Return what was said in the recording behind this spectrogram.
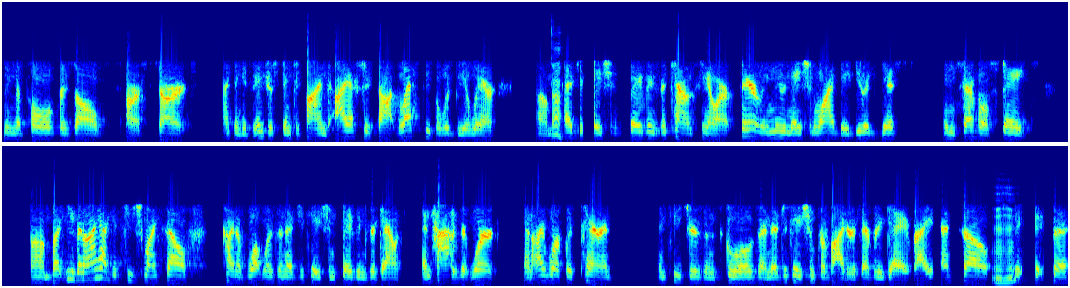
I mean, the poll results are a start. I think it's interesting to find. I actually thought less people would be aware. Um, oh. Education savings accounts, you know, are fairly new nationwide. They do exist in several states. Um, but even I had to teach myself kind of what was an education savings account and how does it work. And I work with parents and teachers and schools and education providers every day, right? And so mm-hmm. it, it's a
